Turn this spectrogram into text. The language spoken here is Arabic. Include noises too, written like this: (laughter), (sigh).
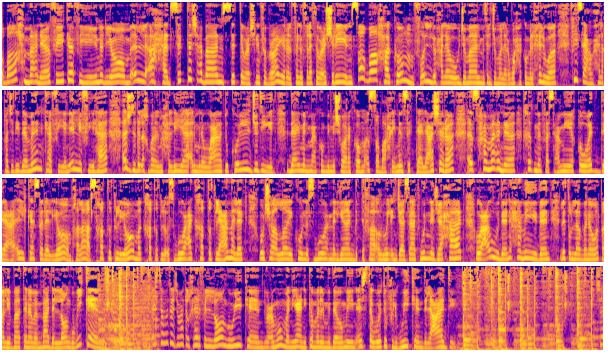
أجمل صباح معنا في كافيين اليوم الأحد 6 شعبان 26 فبراير 2023 صباحكم فل وحلاوة وجمال مثل جمال أرواحكم الحلوة في ساعة وحلقة جديدة من كافيين اللي فيها أجدد الأخبار المحلية المنوعات وكل جديد. دايما معكم بمشواركم الصباحي من 6 ل 10 اصحى معنا خذ نفس عميق ودع الكسل اليوم. خلاص خطط ليومك خطط لأسبوعك خطط لعملك وإن شاء الله يكون أسبوع مليان بالتفاؤل والإنجازات والنجاحات. وعودا حميدا لطلابنا وطالباتنا من بعد ال long weekend إيش يا جماعة الخير في ال long weekend وعموما يعني كمان المداومين إيش سويتوا في ال weekend العادي.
